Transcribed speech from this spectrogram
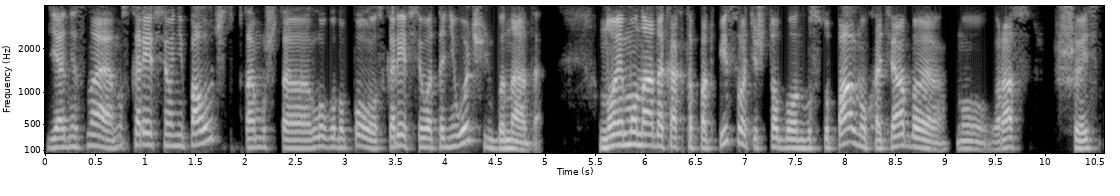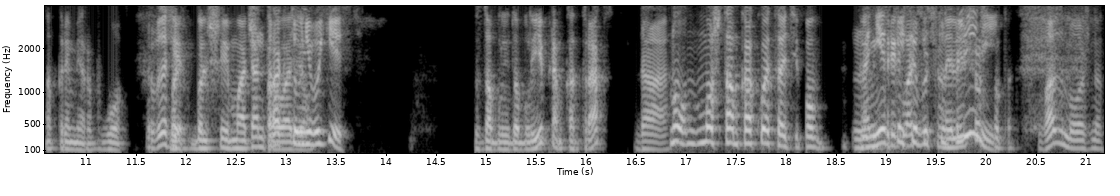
я не знаю, ну, скорее всего, не получится, потому что Логану Полу, скорее всего, это не очень бы надо но ему надо как-то подписывать, и чтобы он выступал, ну, хотя бы, ну, раз шесть, например, в год. Ну, подожди, Большие матчи Контракт проводил. у него есть. С WWE прям контракт? Да. Ну, может, там какой-то, типа, на несколько выступлений? Или еще что-то. Возможно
